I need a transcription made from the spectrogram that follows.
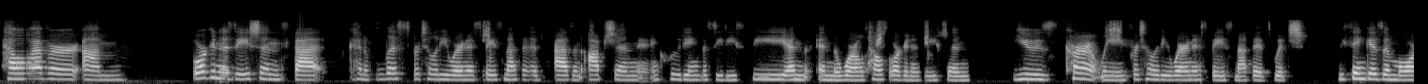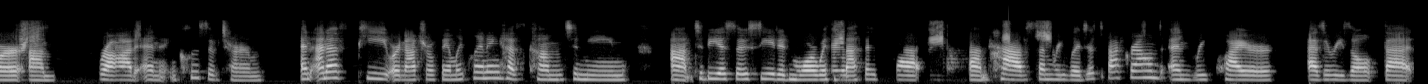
However, um, organizations that kind of list fertility awareness based methods as an option, including the CDC and, and the World Health Organization, use currently fertility awareness based methods, which we think is a more um, broad and inclusive term. And NFP or natural family planning has come to mean um, to be associated more with methods that um, have some religious background and require, as a result, that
